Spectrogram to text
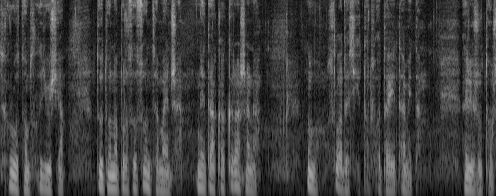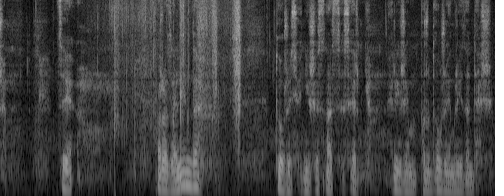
З хрустом сладюща. Тут вона просто сонце менше. Не так окрашена. Ну, сладості тут вистачає там і там. Ріжу теж. Це Розалінда. Теж сьогодні 16 серпня. Ріжемо, продовжуємо різати далі.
